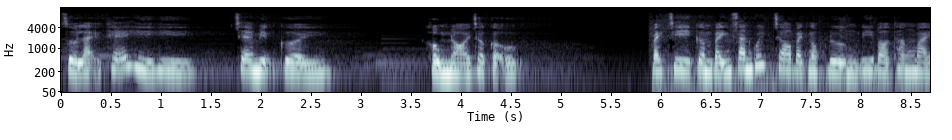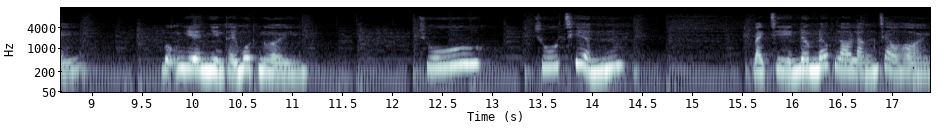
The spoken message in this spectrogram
rồi lại khẽ hì hì, che miệng cười. Không nói cho cậu. Bạch Trì cầm bánh sandwich cho Bạch Ngọc Đường đi vào thang máy. Bỗng nhiên nhìn thấy một người. Chú, chú Triển. Bạch Trì nơm nớp lo lắng chào hỏi.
